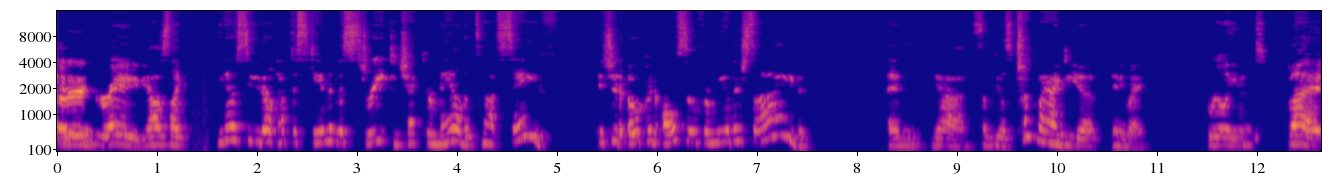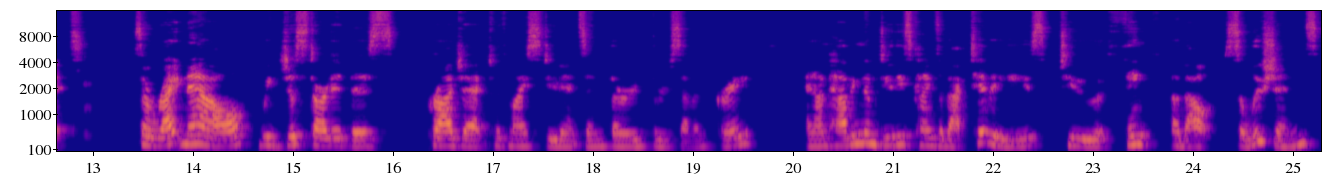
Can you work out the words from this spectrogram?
third grade. Yeah, I was like, you know, so you don't have to stand in the street to check your mail. That's not safe. It should open also from the other side. And yeah, somebody else took my idea. Anyway, Brilliant. but so right now we just started this project with my students in third through seventh grade. And I'm having them do these kinds of activities to think about solutions.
